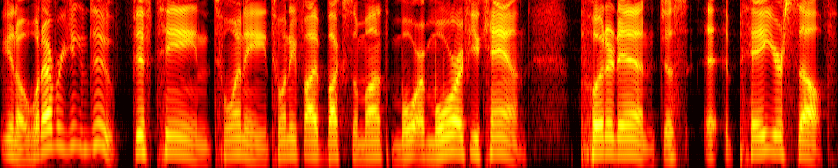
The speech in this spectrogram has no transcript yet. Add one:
you know, whatever you can do, 15, 20, 25 bucks a month, more, more if you can, put it in. Just uh, pay yourself.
